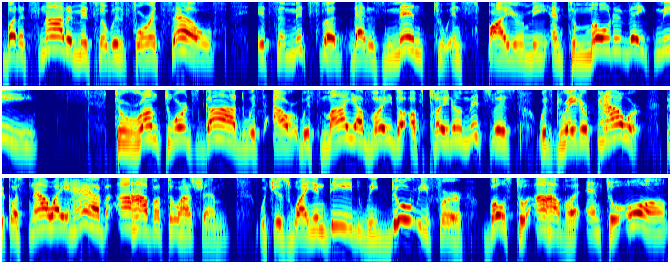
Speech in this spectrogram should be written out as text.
but it's not a mitzvah with, for itself. It's a mitzvah that is meant to inspire me and to motivate me to run towards God with our with my avodah of Torah mitzvahs with greater power, because now I have ahava to Hashem, which is why indeed we do refer both to ahava and to awe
